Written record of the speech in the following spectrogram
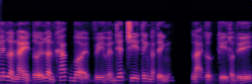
Hết lần này tới lần khác bởi vì huyền thiết chi tinh đặc tính, lại cực kỳ thuần túy.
